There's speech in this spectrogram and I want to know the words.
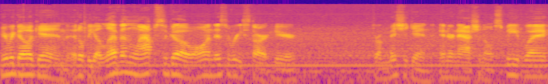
Here we go again. It'll be 11 laps to go on this restart here from Michigan International Speedway.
